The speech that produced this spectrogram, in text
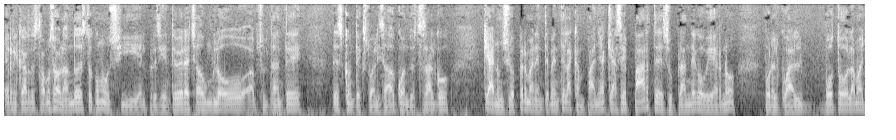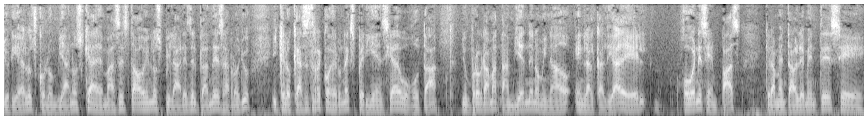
Eh, Ricardo, estamos hablando de esto como si el presidente hubiera echado un globo absolutamente descontextualizado cuando esto es algo que anunció permanentemente la campaña, que hace parte de su plan de gobierno por el cual votó la mayoría de los colombianos, que además está hoy en los pilares del plan de desarrollo y que lo que hace es recoger una experiencia de Bogotá, de un programa también denominado en la alcaldía de él, Jóvenes en Paz, que lamentablemente se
